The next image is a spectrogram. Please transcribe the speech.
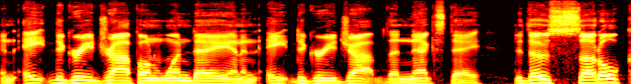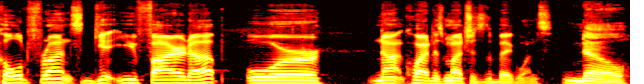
an eight degree drop on one day and an eight degree drop the next day. Did those subtle cold fronts get you fired up, or not quite as much as the big ones? No,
